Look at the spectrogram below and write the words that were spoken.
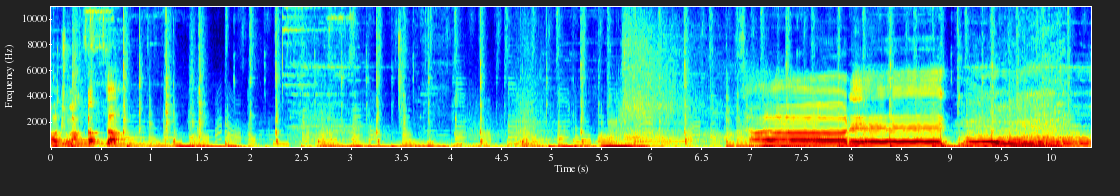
아 좀 아깝다. 잘했고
